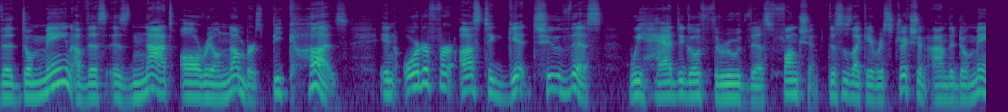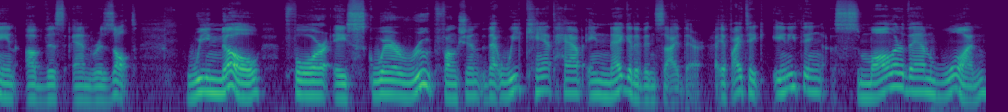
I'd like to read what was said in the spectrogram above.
The domain of this is not all real numbers because in order for us to get to this, we had to go through this function. This is like a restriction on the domain of this end result. We know for a square root function that we can't have a negative inside there. If I take anything smaller than 1,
